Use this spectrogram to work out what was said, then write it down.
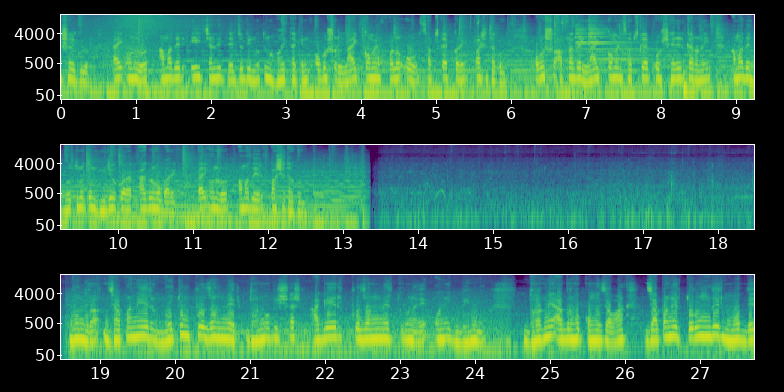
বিষয়গুলো। তাই অনুরোধ, আমাদের এই চ্যানেলটিতে যদি নতুন হয়ে থাকেন, অবশ্যই লাইক কমেন্ট ফলো ও সাবস্ক্রাইব করে পাশে থাকুন। অবশ্য আপনাদের লাইক কমেন্ট সাবস্ক্রাইব ও শেয়ারের কারণেই আমাদের নতুন নতুন ভিডিও করার আগ্রহ বাড়ে। তাই অনুরোধ, আমাদের পাশে থাকুন। বন্ধুরা, জাপানের নতুন প্রজন্মের ধর্মবিশ্বাস আগের প্রজন্মের তুলনায় অনেক ভিন্ন। ধর্মে আগ্রহ কমে যাওয়া, জাপানের তরুণদের মধ্যে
